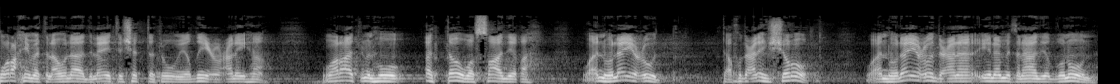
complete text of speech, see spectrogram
ورحمة الأولاد لا يتشتتوا ويضيع عليها ورأت منه التوبة الصادقة وأنه لا يعود تأخذ عليه الشروط وأنه لا يعود على إلى مثل هذه الظنون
